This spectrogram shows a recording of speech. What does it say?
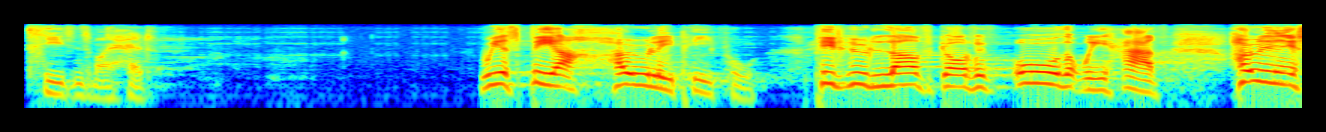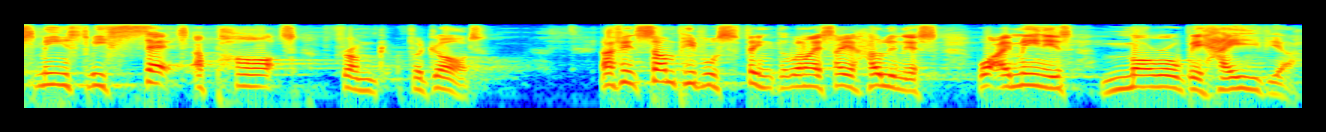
keyed into my head. We must be a holy people, people who love God with all that we have. Holiness means to be set apart from, for God. I think some people think that when I say holiness, what I mean is moral behavior,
